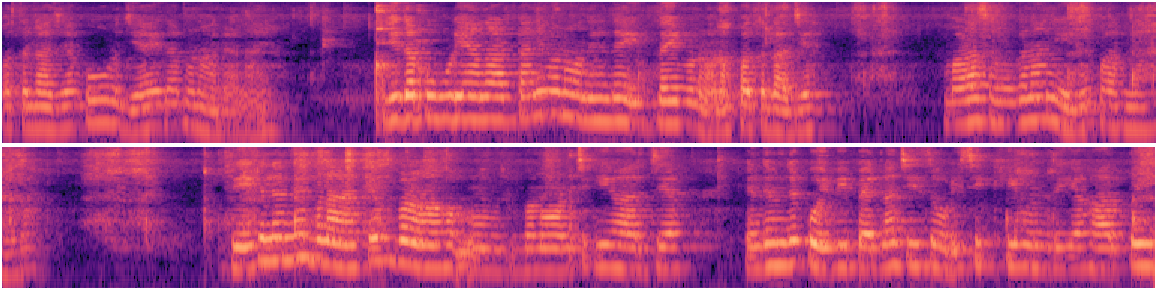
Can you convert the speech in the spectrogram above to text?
ਪਤਲਾ ਜਿਹਾ ਘੋਲ ਜਿਹਾ ਇਹਦਾ ਬਣਾ ਲੈਣਾ ਹੈ ਜਿੱਦਾਂ ਪੂੜਿਆਂ ਦਾ ਆਟਾ ਨਹੀਂ ਬਣਾਉਂਦੇ ਹੁੰਦੇ ਇਦਾਂ ਹੀ ਬਣਾਉਣਾ ਪਤਲਾ ਜਿਹਾ। ਬੜਾ ਸੰਘਣਾ ਨਹੀਂ ਇਹਨੂੰ ਕਰਨਾ ਹੈਗਾ। ਦੇਖ ਲੈਣੇ ਬਣਾ ਕੇ, ਬਣਾ ਬਣਾਉਣ ਚ ਕੀ ਹਰਜ ਆ ਕਹਿੰਦੇ ਹੁੰਦੇ ਕੋਈ ਵੀ ਪਹਿਲਾਂ ਚੀਜ਼ ਥੋੜੀ ਸਿੱਖੀ ਹੁੰਦੀ ਆ, ਹਰ ਕੋਈ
